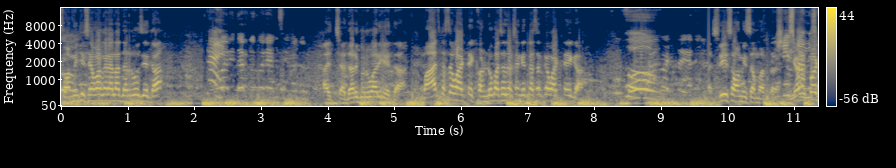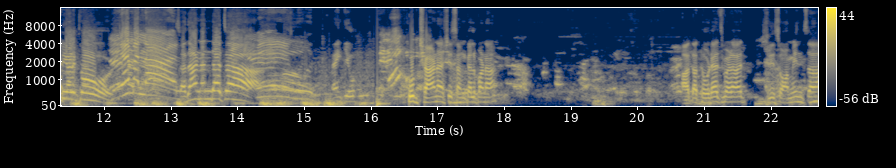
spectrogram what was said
स्वामींची सेवा करायला दररोज येता? अच्छा दर गुरुवारी येता. मग आज कसं वाटतंय? खंडोबाचं दर्शन घेतल्यासारखं वाटतंय का? हो. श्री स्वामी समर्थ. श्री स्वामी येळकोट समर्थ. येळकोट. जय मल्हार. सदानंदाचा. थँक्यू खूप छान अशी संकल्पना. आता थोड्याच वेळात श्री स्वामींचा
